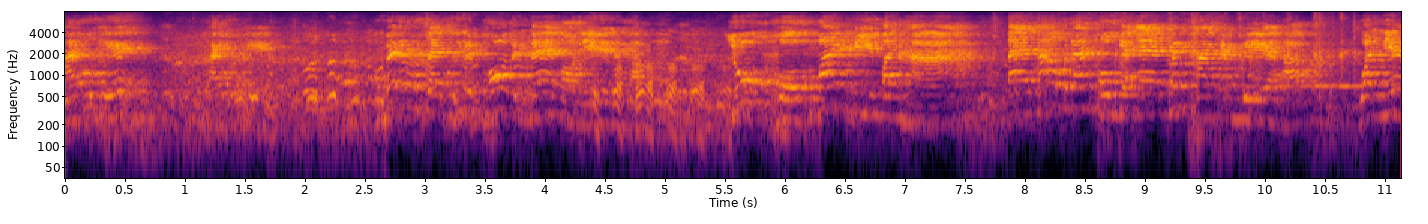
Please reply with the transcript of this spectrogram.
นายโอเคนายโอเคผมไม่เข้าใจคนที่เป็นพ่อเป็นแม่ตอนนี้เลยนะครับลูกผมไม่มีปัญหา แต่ถ้าวันนั้นผมกับแอนไม่ทานแอมเบย์อะครับ วันเนี้ย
